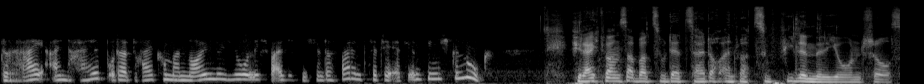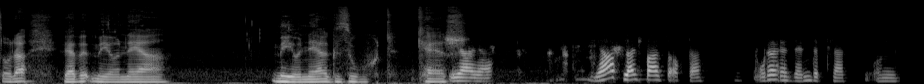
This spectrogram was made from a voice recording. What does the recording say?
dreieinhalb oder 3,9 Millionen, ich weiß es nicht. Und das war dem ZDF irgendwie nicht genug. Vielleicht waren es aber zu der Zeit auch einfach zu viele Millionen-Shows, oder? Wer wird Millionär? Millionär gesucht, Cash. Ja, ja. Ja, vielleicht war es auch das. Oder der Sendeplatz. Und,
